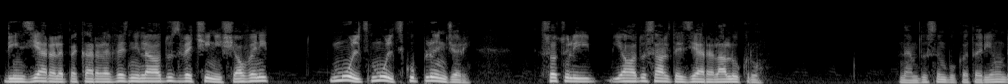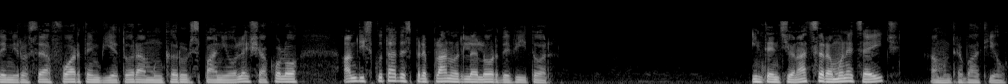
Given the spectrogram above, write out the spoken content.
din ziarele pe care le vezi ni le-au adus vecinii și au venit mulți, mulți cu plângeri. Soțului i-au adus alte ziare la lucru. Ne-am dus în bucătărie unde mirosea foarte îmbietor a mâncăruri spaniole și acolo am discutat despre planurile lor de viitor. Intenționați să rămâneți aici?" am întrebat eu.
